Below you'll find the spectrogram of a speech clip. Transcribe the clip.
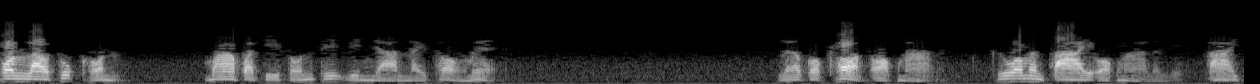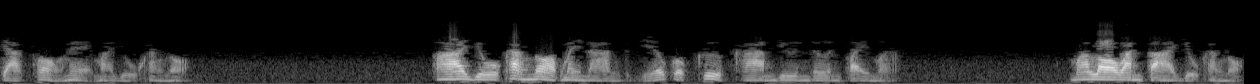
คนเราทุกคนมาปฏิสนธิวิญญาณในท้องแม่ แล้วก็คลอดออกมา คือว่ามันตายออกมานั่นเองตายจากท้องแม่มาอยู่ข้างนอกตายอยู่ข้างนอกไม่นาน เดี๋ยวก็คืบคานยืนเดินไปมา มารอวันตายอยู่ข้างนอก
